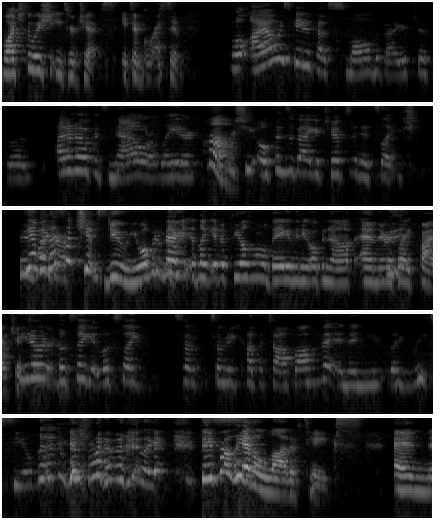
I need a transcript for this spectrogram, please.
Watch the way she eats her chips. It's aggressive. Well, I always hated how small the bag of chips was. I don't know if it's now or later. Huh. Where she opens a bag of chips and it's like. Yeah, it's but like that's a- what chips do. You open a bag, it, like it feels a little big, and then you open it up, and there's it- like five chips. You know what it looks like? It looks like some somebody cut the top off of it and then you like resealed it. It's one of those like They probably had a lot of takes, and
